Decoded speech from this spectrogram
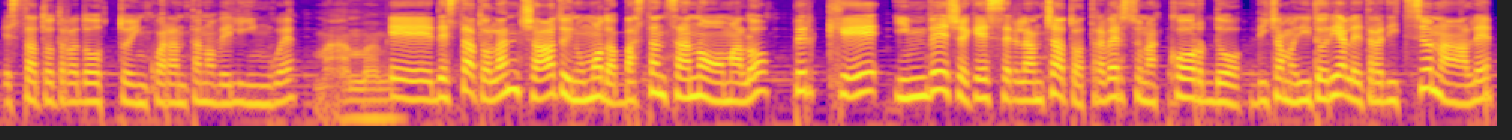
È stato tradotto in 49 lingue. Mamma mia. Ed è stato lanciato in un modo abbastanza anomalo perché invece che essere lanciato attraverso un accordo, diciamo, editoriale tradizionale,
